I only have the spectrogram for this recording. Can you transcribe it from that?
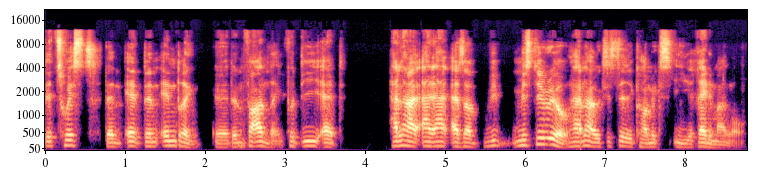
det twist, den, den ændring, øh, den forandring, fordi at han har, han, han, altså, Mysterio, han har jo eksisteret i comics i rigtig mange år.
